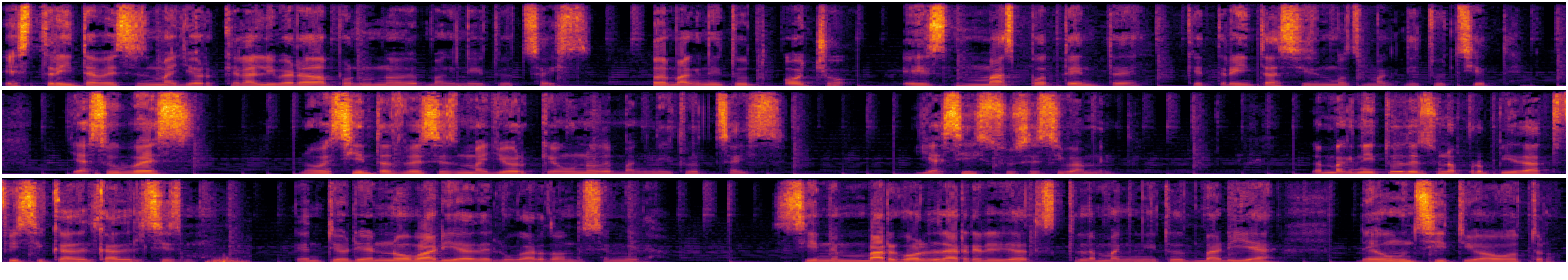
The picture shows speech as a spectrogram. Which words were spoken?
es 30 veces mayor que la liberada por uno de magnitud 6. de magnitud 8 es más potente que 30 sismos de magnitud 7, y a su vez 900 veces mayor que uno de magnitud 6, y así sucesivamente. La magnitud es una propiedad física del del sismo, que en teoría no varía del lugar donde se mida. Sin embargo, la realidad es que la magnitud varía de un sitio a otro,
